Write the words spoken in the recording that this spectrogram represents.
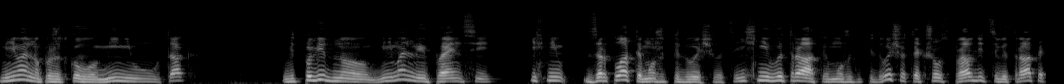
мінімального прожиткового мінімуму, так? Відповідно, мінімальної пенсії, їхні зарплати можуть підвищуватися, їхні витрати можуть підвищуватися, якщо справді ці витрати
